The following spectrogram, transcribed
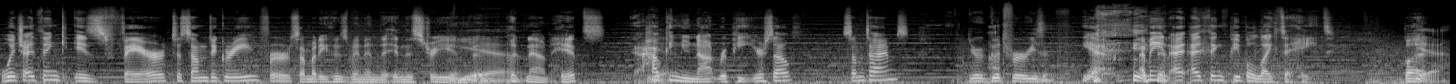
which I think is fair to some degree for somebody who's been in the industry and been Yeah. putting out hits. How Yeah. can you not repeat yourself sometimes? You're good for a reason. Yeah. I mean, I, I think people like to hate, but yeah.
